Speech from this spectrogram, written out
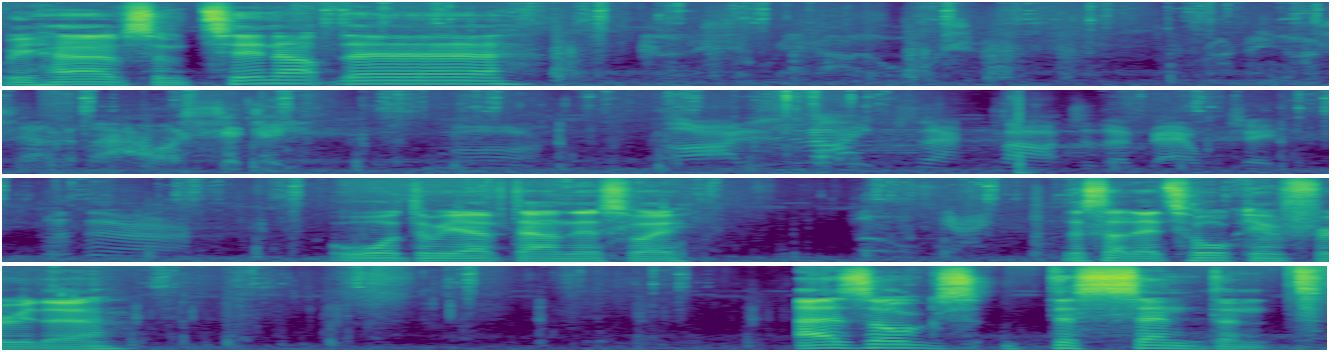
We have some tin up there. running us out of our city. I like that part of the mountain. What do we have down this way? Looks like they're talking through there. Azog's descendant.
